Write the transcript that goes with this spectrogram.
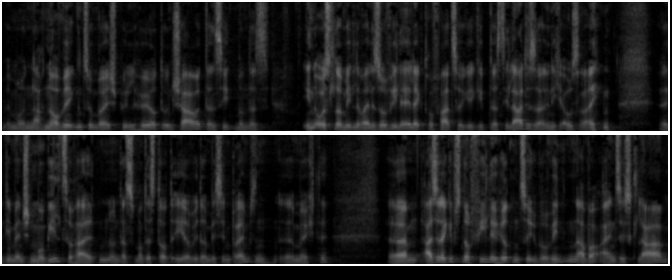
Wenn man nach Norwegen zum Beispiel hört und schaut, dann sieht man, dass in Oslo mittlerweile so viele Elektrofahrzeuge gibt, dass die Ladesäulen nicht ausreichen, die Menschen mobil zu halten und dass man das dort eher wieder ein bisschen bremsen möchte. Ähm, also da gibt es noch viele Hürden zu überwinden, aber eins ist klar,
